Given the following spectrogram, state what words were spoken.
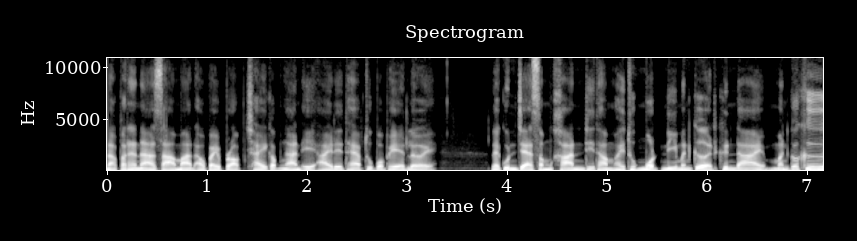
นักพัฒนาสามารถเอาไปปรับใช้กับงาน AI ได้แทบทุกประเภทเลย และกุญแจสำคัญที่ทำให้ทุกหมดนี้มันเกิดขึ้นได้ มันก็คือ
